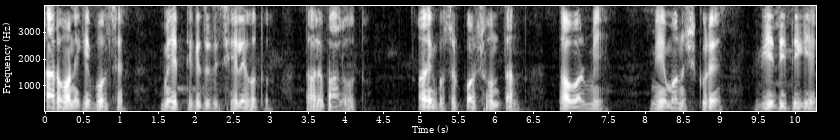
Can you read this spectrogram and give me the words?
আরও অনেকেই বলছেন, মেয়ের থেকে যদি ছেলে হতো তাহলে ভালো হতো। অনেক বছর পর সন্তান, তাও আবার মেয়ে। মেয়ে মানুষ করে বিয়ে দিতে গিয়ে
